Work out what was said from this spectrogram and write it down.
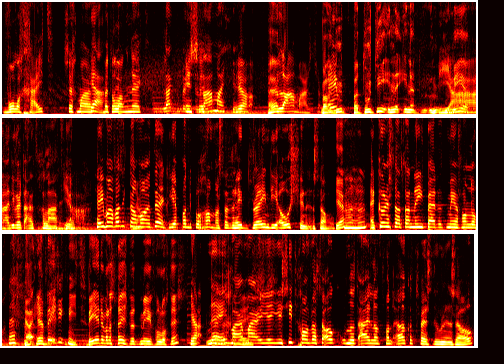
wolle geit, zeg maar, Ja. met een lang nek. Lijkt een beetje een lamaatje. Ja, een lamaatje. Maar wat, Hey. doet, wat doet die in, in het Ja. meer? Ja, die werd uitgelaten. Ja. Ja. hey, maar wat ik dan Ja. wel denk. Je hebt van die programma's, dat heet Drain the Ocean en zo. Ja? Mhm. En kunnen ze dat dan niet bij het meer van Loch Ness? Ja, Ja, ik weet ik niet. Ben je er wel eens geweest bij het meer van Loch Ness? Ja, Nee, maar, maar je, je ziet gewoon wat ze ook om het eiland van Alcatraz doen en zo.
